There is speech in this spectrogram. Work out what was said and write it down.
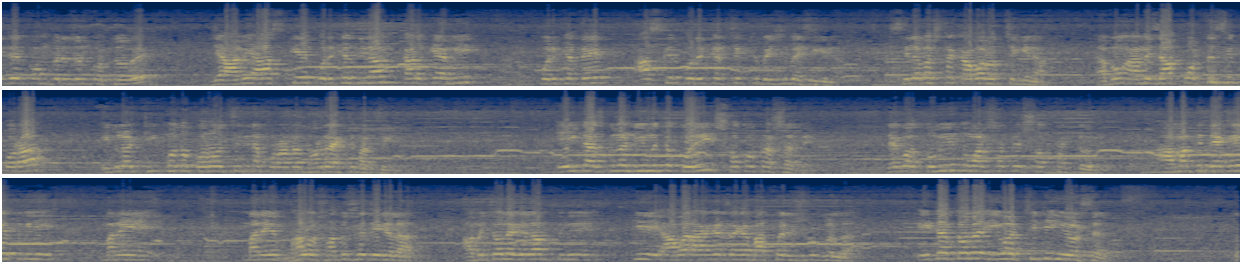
নিজের কম্পারিজন করতে হবে, যে আমি আজকে পরীক্ষা দিলাম, কালকে আমি পরীক্ষাতে, আজকের পরীক্ষার চেয়ে একটু বেশি পেয়েছি কিনা। সিলেবাসটা কাভার হচ্ছে কিনা? এবং আমি যা পড়তেছি পড়া, এগুলো ঠিক মতো পড়া হচ্ছে কিনা, পড়াটা ধরে রাখতে পারছি এই কাজগুলো নিয়মিত করি সততার সাথে। দেখো তুমি তোমার সাথে সৎ থাকতে হবে। আমাকে দেখে তুমি মানে মানে ভালো সাধু সেজে গেলা। আমি চলে গেলাম, তুমি কি আবার আগের জায়গায় বাদ পারি শুরু করলা? এটা তোলে ইউ আর চিটিং ইউর সেলফ তো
